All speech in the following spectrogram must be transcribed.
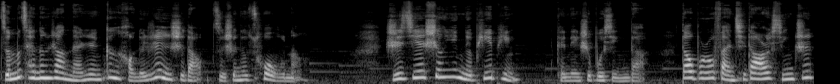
怎么才能让男人更好的认识到自身的错误呢？直接生硬的批评肯定是不行的，倒不如反其道而行之，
